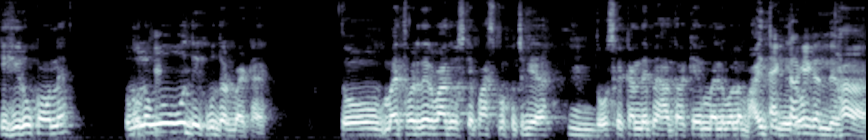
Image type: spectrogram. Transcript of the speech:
कि हीरो कौन है? तो बोलो वो वो देख उधर बैठा है। तो मैं थोड़ी देर बाद उसके पास पहुँच गया। हम्म। तो उसके कंधे पे हाथ रखे मैंने बोला भाई तू हीरो? हाँ।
